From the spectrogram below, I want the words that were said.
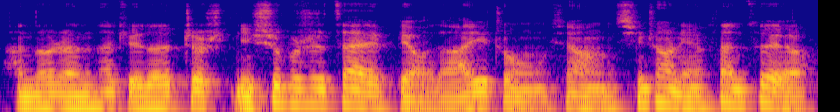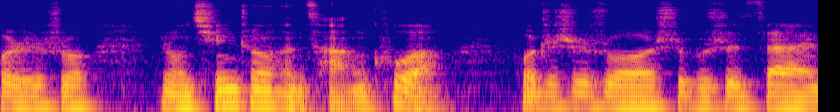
很多人他觉得这是你是不是在表达一种像青少年犯罪啊，或者是说这种青春很残酷啊，或者是说是不是在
